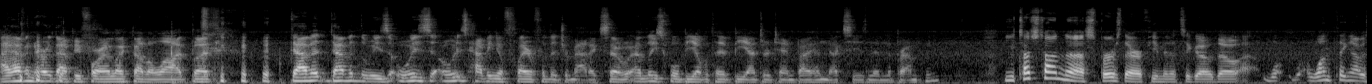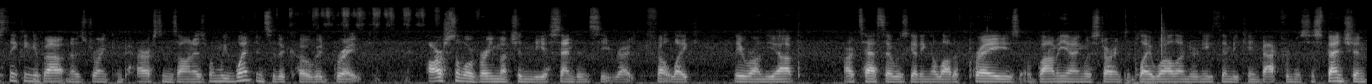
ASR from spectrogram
I haven't heard that before. I like that a lot. But David David Luiz always always having a flair for the dramatic. So at least we'll be able to be entertained by him next season in the Prem. Mm-hmm. You touched on uh, Spurs there a few minutes ago, though. Uh, one thing I was thinking about and I was drawing comparisons on is when we went into the COVID break, Arsenal were very much in the ascendancy, right? Felt like they were on the up Arteta was getting a lot of praise. Aubameyang was starting to play well underneath him. He came back from his suspension.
